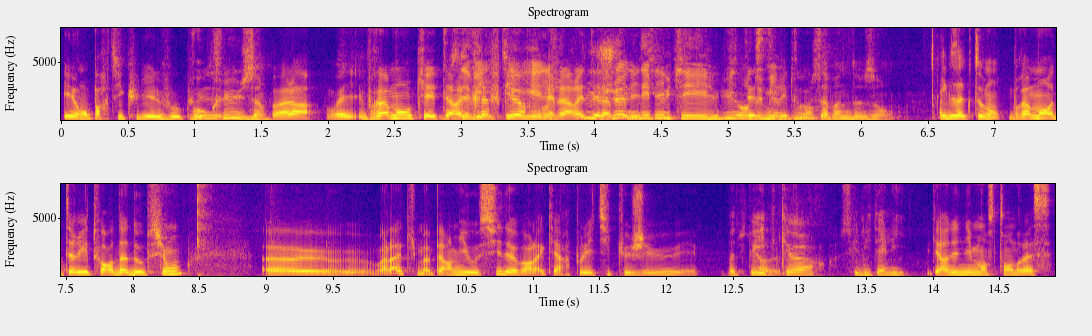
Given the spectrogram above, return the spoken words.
et en particulier le Vaucluse. Vaucluse. Voilà, oui, vraiment qui a été un crève-cœur quand j'ai arrêté la jeune politique. députée élue en 2012 à 22 ans. Exactement, vraiment un territoire d'adoption. Euh, voilà, qui m'a permis aussi d'avoir la carrière politique que j'ai eue. Et Votre pays de cœur, c'est l'Italie. Je garde une immense tendresse.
